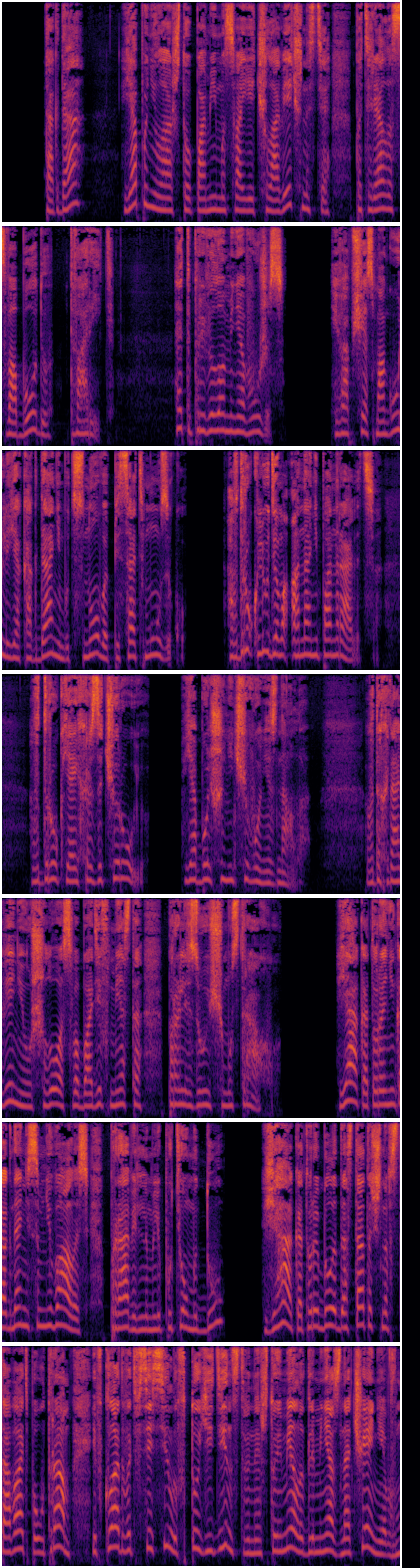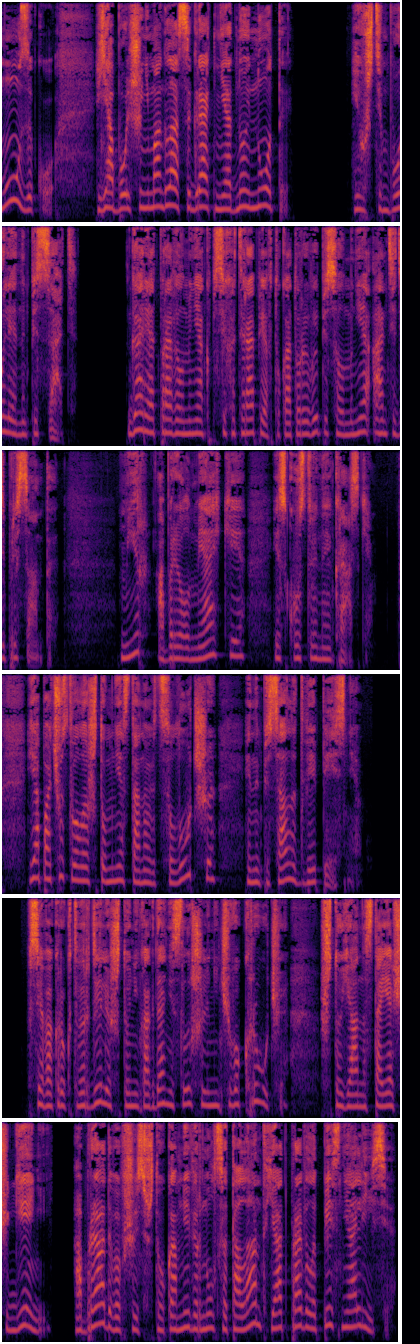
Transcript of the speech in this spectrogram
Тогда я поняла, что помимо своей человечности потеряла свободу творить. Это привело меня в ужас. И вообще, смогу ли я когда-нибудь снова писать музыку? А вдруг людям она не понравится? Вдруг я их разочарую? Я больше ничего не знала. Вдохновение ушло, освободив место парализующему страху. Я, которая никогда не сомневалась, правильным ли путем иду, я, которой было достаточно вставать по утрам и вкладывать все силы в то единственное, что имело для меня значение, в музыку, я больше не могла сыграть ни одной ноты. И уж тем более написать. Гарри отправил меня к психотерапевту, который выписал мне антидепрессанты мир обрел мягкие искусственные краски. Я почувствовала, что мне становится лучше, и написала две песни. Все вокруг твердили, что никогда не слышали ничего круче, что я настоящий гений. Обрадовавшись, что ко мне вернулся талант, я отправила песни Алисе.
